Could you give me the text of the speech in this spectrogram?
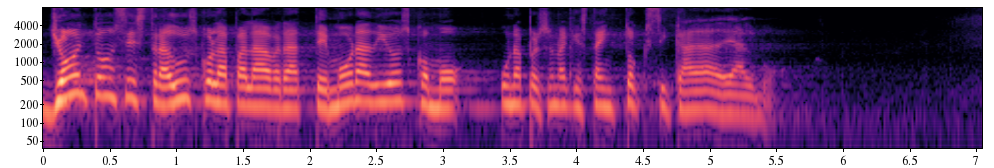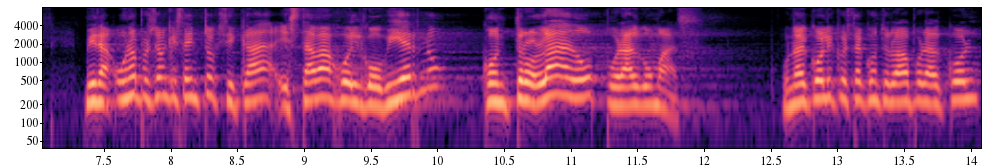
Yo entonces traduzco la palabra temor a Dios como una persona que está intoxicada de algo. Mira, una persona que está intoxicada está bajo el gobierno controlado por algo más. Un alcohólico está controlado por alcohol,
